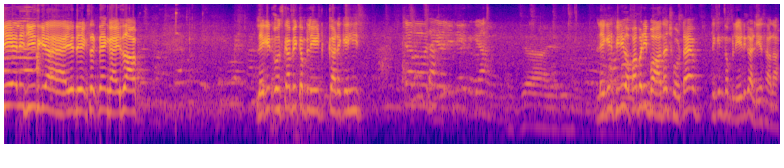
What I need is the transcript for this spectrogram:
ये अली जीत गया है। ये देख सकते हैं गाइस आप। लेकिन उसका भी कंप्लीट करके ही लेकिन फिर पापा बड़ी बात है छोटा है लेकिन कंप्लीट कर लिया सारा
